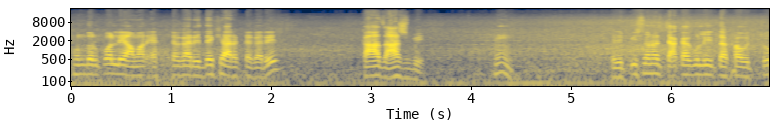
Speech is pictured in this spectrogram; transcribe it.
সুন্দর করলে আমার একটা গাড়ি দেখে আরেকটা গাড়ির কাজ আসবে। হুম? এই যে, পিছনের চাকাগুলি দেখা একটু।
